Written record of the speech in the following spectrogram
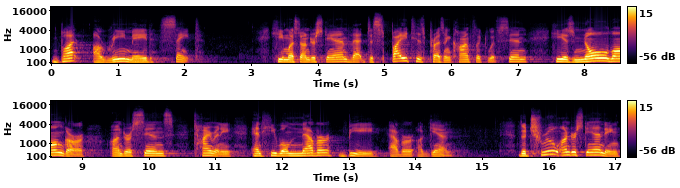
but a remade saint. He must understand that despite his present conflict with sin, he is no longer under sin's tyranny, and he will never be ever again. The true understanding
